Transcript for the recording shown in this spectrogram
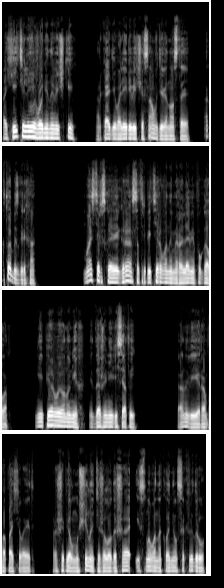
Похитили его не новички. Аркадий Валерьевич и сам в девяностые. А кто без греха? Мастерская игра с отрепетированными ролями пугала. Не первый он у них, и даже не десятый. Конвейером попахивает, прошипел мужчина, тяжело дыша, и снова наклонился к ведру,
